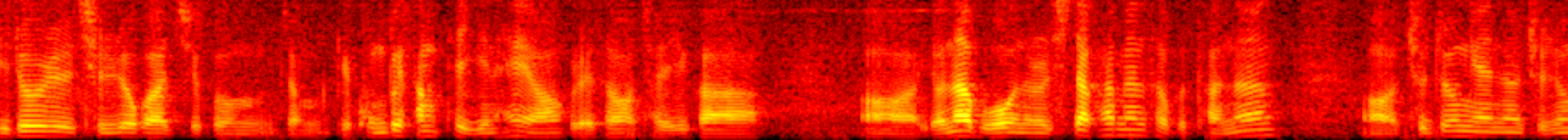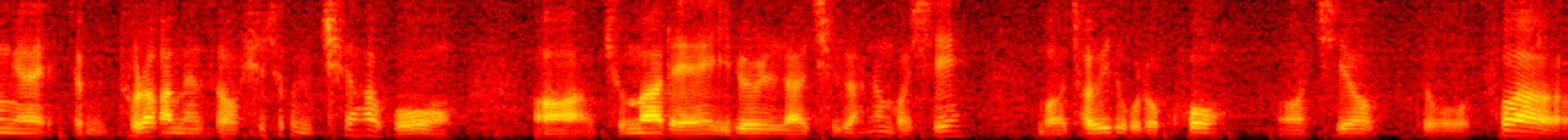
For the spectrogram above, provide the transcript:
일요일 진료가 지금 좀 공백 상태이긴 해요. 그래서 저희가 어, 연합의원을 시작하면서부터는 어, 주중에는 주중에 좀 돌아가면서 휴식을 취하고 어, 주말에 일요일 날 진료하는 것이 뭐 저희도 그렇고 어, 지역 또 소아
